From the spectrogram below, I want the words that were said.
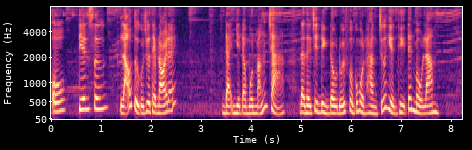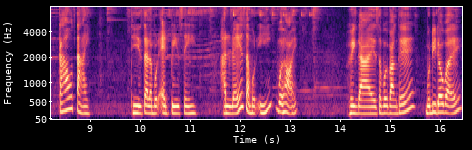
Ô tiên sư Lão tử còn chưa thèm nói đấy Đại nhiệt đang muốn mắng trả đã thấy trên đỉnh đầu đối phương có một hàng chữ hiển thị tên màu lam. Cao tài. Thì ra là một NPC. Hắn lóe ra một ý, vội hỏi. Huỳnh đài sao vội vàng thế? Muốn đi đâu vậy?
